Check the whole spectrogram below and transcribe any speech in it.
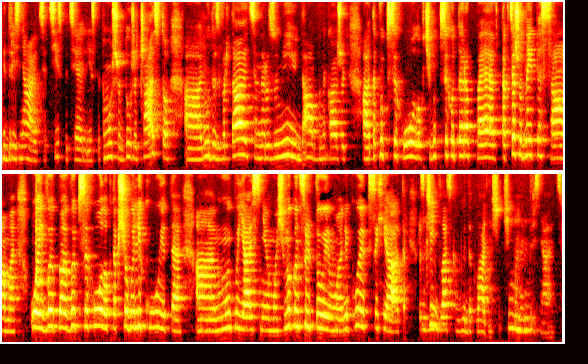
відрізняються ці спеціалісти? Тому що дуже часто а, люди звертаються, не розуміють, да, вони кажуть, а, так ви психолог чи ви психотерапевт, так це ж одне й те саме. Ой, ви, ви психолог, так що ви лікуєте? А, ми пояснюємо, що ми консультуємо, а лікує психіатр. Розкажіть, будь ласка, ви докладніше, чим вони відрізняються?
